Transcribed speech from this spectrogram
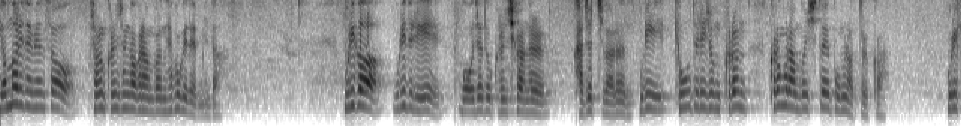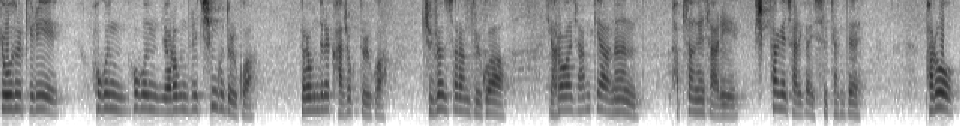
연말이 되면서 저는 그런 생각을 한번 해보게 됩니다. 우리가, 우리들이 뭐 어제도 그런 시간을 가졌지만은 우리 교우들이 좀 그런, 그런 걸 한번 시도해 보면 어떨까? 우리 교우들끼리 혹은, 혹은 여러분들의 친구들과 여러분들의 가족들과 주변 사람들과 여러 가지 함께하는 밥상의 자리, 식탁의 자리가 있을 텐데 바로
